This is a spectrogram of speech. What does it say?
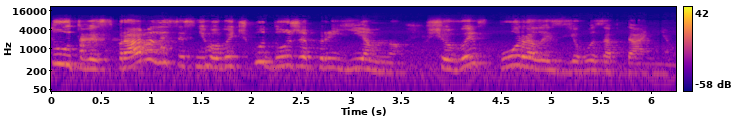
тут ви справилися, сніговичку, дуже приємно, що ви впорались з його завданнями.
